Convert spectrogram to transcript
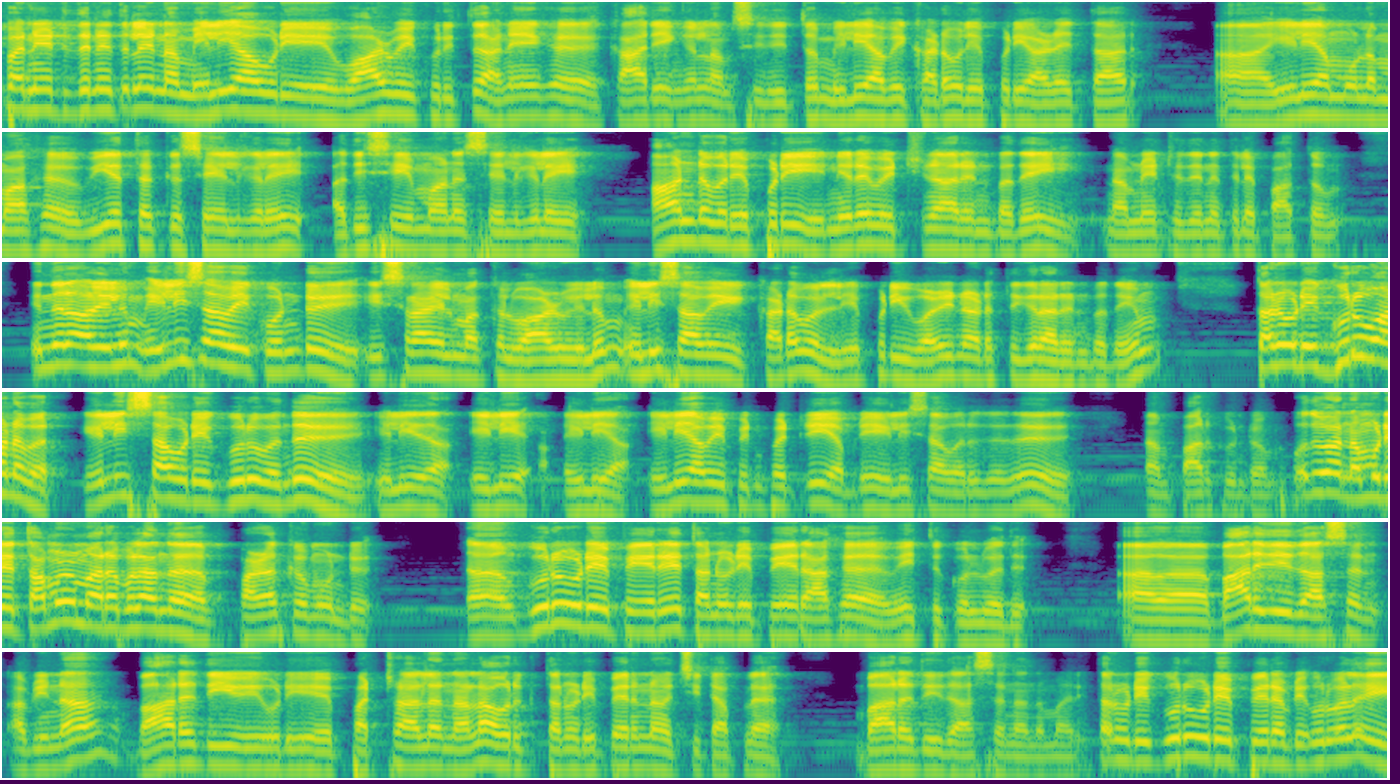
குறிப்பாக நேற்று தினத்தில் நாம் எலியாவுடைய வாழ்வை குறித்து அநேக காரியங்கள் நாம் சிந்தித்தோம். எலியாவை கடவுள் எப்படி அழைத்தார்? எலியா மூலமாக வியத்தக்க செயல்களை அதிசயமான செயல்களை ஆண்டவர் எப்படி நிறைவேற்றினார் என்பதை நாம் நேற்று தினத்திலே பார்த்தோம். இந்த நாளிலும் எலிசாவை கொண்டு இஸ்ராயல் மக்கள் வாழ்விலும் எலிசாவை கடவுள் எப்படி வழி நடத்துகிறார் என்பதையும் தன்னுடைய குருவானவர் எலிசாவுடைய குரு வந்து எலியா எலியா எலியா எலியாவை பின்பற்றி அப்படியே எலிசா வருகிறது நாம் பார்க்கின்றோம். பொதுவாக நம்முடைய தமிழ் மரபில் அந்த பழக்கம் உண்டு. குருவுடைய பெயரே தன்னுடைய பெயராக வைத்துக் கொள்வது. பாரதிதாசன் அப்படின்னா பாரதியுடைய பற்றாளனால அவருக்கு தன்னுடைய பேர் என்ன வச்சுட்டாப்ல? பாரதிதாசன் அந்த மாதிரி. தன்னுடைய குருவுடைய பேர் அப்படி ஒருவேளை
